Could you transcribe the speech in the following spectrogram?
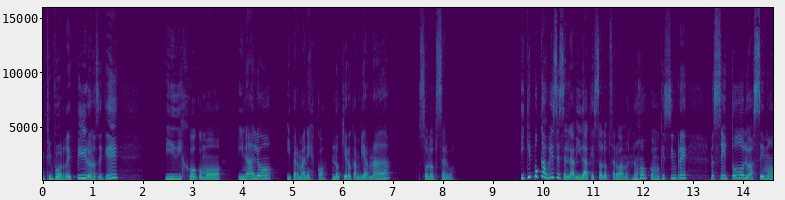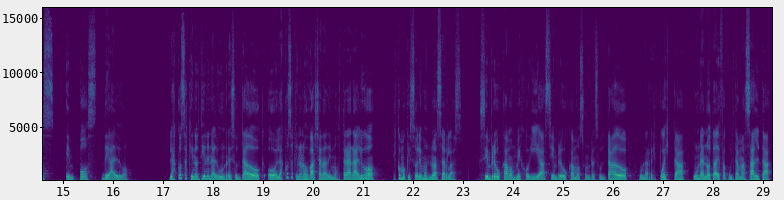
tipo, respiro, no sé qué. Y dijo como, inhalo y permanezco. No quiero cambiar nada, solo observo. Y qué pocas veces en la vida que solo observamos, ¿no? Como que siempre, no sé, todo lo hacemos en pos de algo. Las cosas que no tienen algún resultado o, las cosas que no nos vayan a demostrar algo, es como que solemos no hacerlas. Siempre buscamos mejoría, siempre buscamos un resultado, una respuesta, una nota de facultad más alta,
